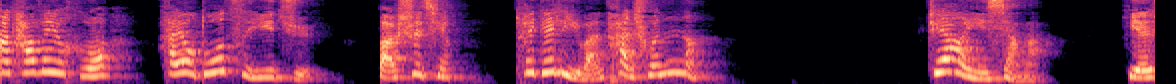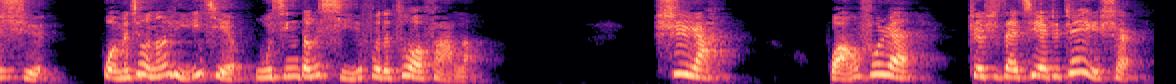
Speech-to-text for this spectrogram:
那他为何还要多此一举，把事情推给李纨、探春呢？这样一想啊，也许我们就能理解吴兴登媳妇的做法了。是啊，王夫人这是在借着这事儿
